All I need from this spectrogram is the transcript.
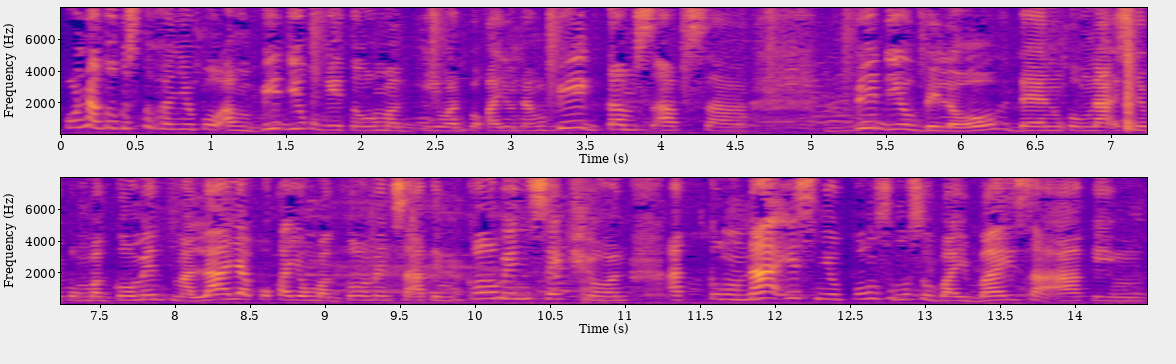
Kung nagugustuhan nyo po ang video kong ito, mag-iwan po kayo ng big thumbs up sa video below. Then kung nais nyo pong mag-comment, malaya po kayong mag-comment sa ating comment section. At kung nais nyo pong sumusubaybay sa aking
